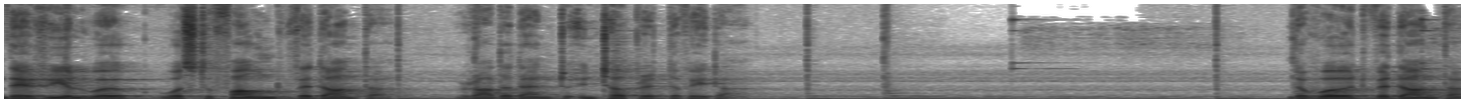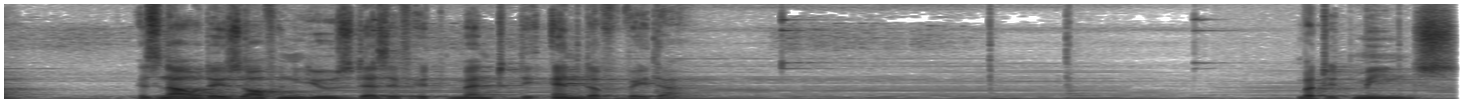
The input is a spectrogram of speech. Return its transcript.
Their real work was to found Vedanta rather than to interpret the Veda. The word Vedanta is nowadays often used as if it meant the end of Veda. But it means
